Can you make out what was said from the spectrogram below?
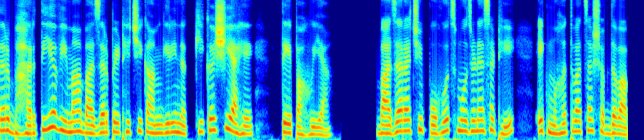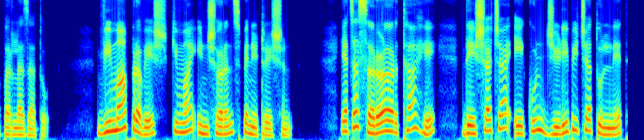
तर भारतीय विमा बाजारपेठेची कामगिरी नक्की कशी आहे ते पाहूया. बाजाराची पोहोच मोजण्यासाठी एक महत्त्वाचा शब्द वापरला जातो. विमा प्रवेश किंवा इन्शुरन्स पेनिट्रेशन. याचा सरळ अर्थ आहे देशाच्या एकूण जी डी पीच्या तुलनेत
